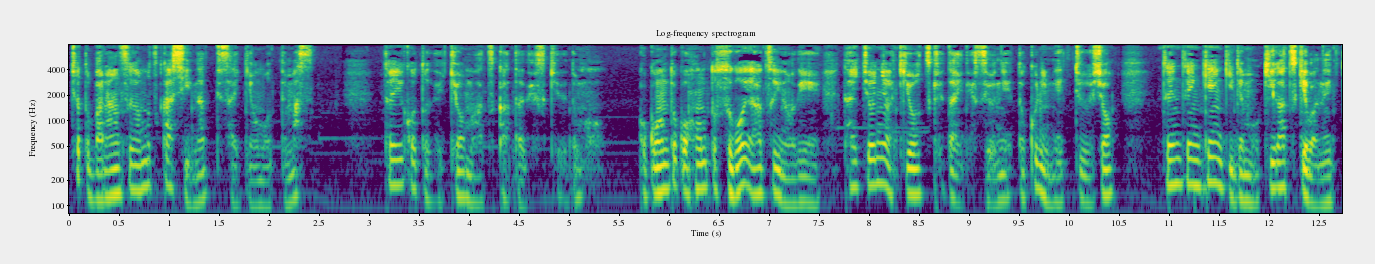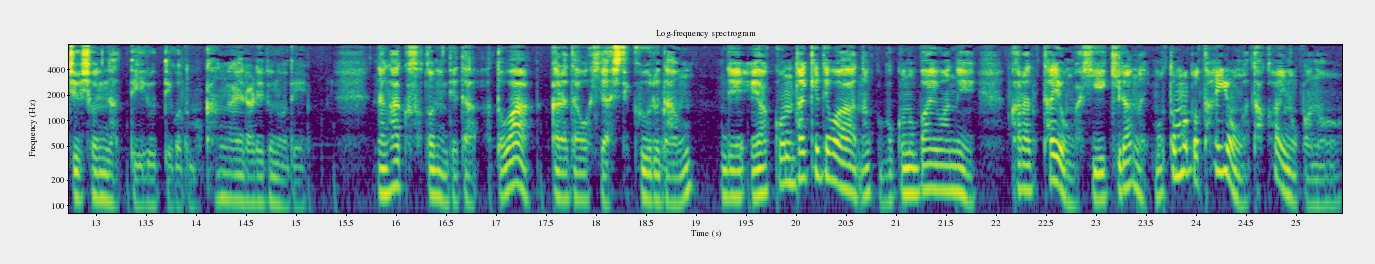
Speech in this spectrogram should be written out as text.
ちょっとバランスが難しいなって最近思ってます。ということで今日も暑かったですけれども、ここのとこほんとすごい暑いので、体調には気をつけたいですよね。特に熱中症。全然元気でも気がつけば熱中症になっているっていうことも考えられるので、長く外に出た後は体を冷やしてクールダウン。で、エアコンだけでは、なんか僕の場合はね、体、体温が冷え切らない。もともと体温が高いのかな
